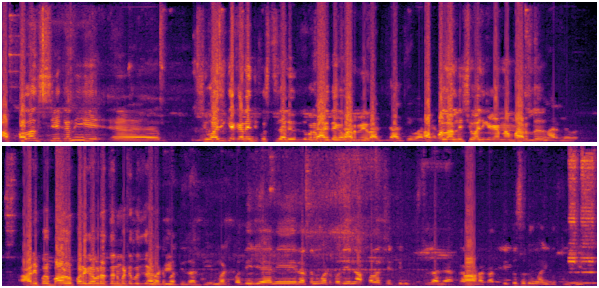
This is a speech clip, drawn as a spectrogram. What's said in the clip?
अप्पाला शेख आणि शिवाजी केकांची कुस्ती झाली होती तुम्हाला माहिती आहे का वारण्याला. अप्पालालने शिवाजी केकांना मारलं मारलं. आणि पण बाळू पडगाव रतन मठपती झाली मठपती जाती. मठपती जे आणि रतन मठपती आणि शेती कुस्ती झाल्या. कर्नाटकात. तिथं सुद्धा माझी कुस्ती होती.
